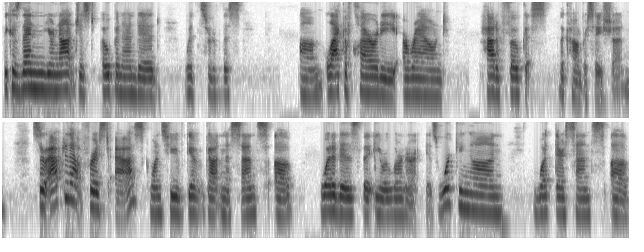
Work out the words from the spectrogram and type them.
because then you're not just open ended with sort of this um, lack of clarity around how to focus the conversation. So after that first ask, once you've give, gotten a sense of what it is that your learner is working on, what their sense of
